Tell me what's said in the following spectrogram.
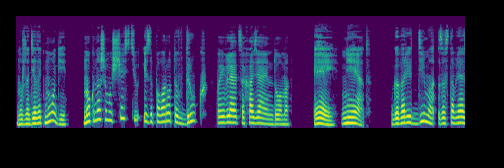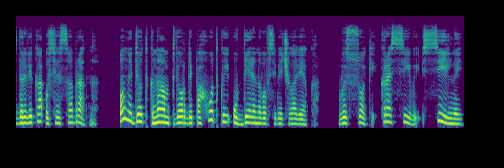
Нужно делать ноги, но, к нашему счастью, из-за поворота вдруг появляется хозяин дома. «Эй, нет!» — говорит Дима, заставляя здоровяка усесться обратно. Он идет к нам твердой походкой уверенного в себе человека. Высокий, красивый, сильный.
